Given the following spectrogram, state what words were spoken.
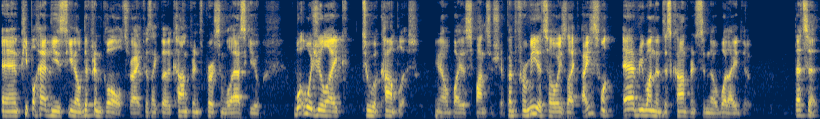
and people had these you know different goals, right? Because like the conference person will ask you, "What would you like to accomplish, you know, by the sponsorship. But for me, it's always like I just want everyone at this conference to know what I do. That's it.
